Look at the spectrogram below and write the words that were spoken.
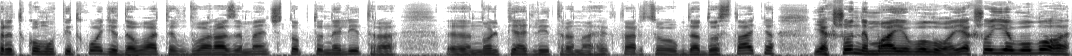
При такому підході давати в два рази менше, тобто не літра, е, 0,5 літра на гектар. Цього буде достатньо. Якщо немає волога. Якщо є волога,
